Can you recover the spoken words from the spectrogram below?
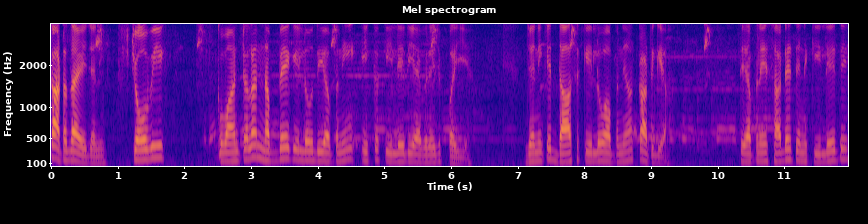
ਘਟਦਾ ਏ ਜਾਨੀ 24 ਕੁਆਂਟਲ 90 ਕਿਲੋ ਦੀ ਆਪਣੀ 1 ਕਿਲੇ ਦੀ ਐਵਰੇਜ ਪਈ ਹੈ। ਯਾਨੀ ਕਿ 10 ਕਿਲੋ ਆਪਣਾ ਘਟ ਗਿਆ ਤੇ ਆਪਣੇ 3.5 ਕਿਲੇ ਤੇ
